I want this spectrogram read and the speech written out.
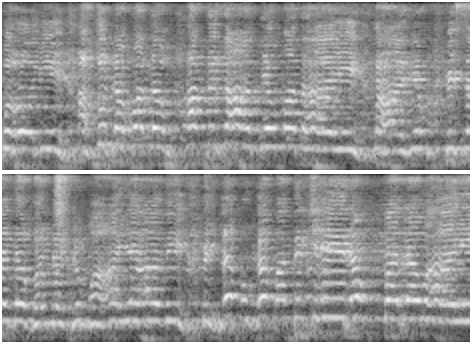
പോയി അസുരപദം അത് സാധ്യമതായി. കാര്യം പിശകവനൊരു മായാവി വിലമുഖമത് ക്ഷീരം വരവായി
